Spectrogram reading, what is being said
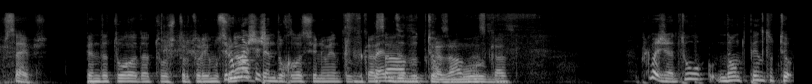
Percebes? Depende da tua, da tua estrutura emocional, achas depende do relacionamento do depende casal, do do teu casal nesse mood? caso. Porque imagina, tu. Não depende do teu.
